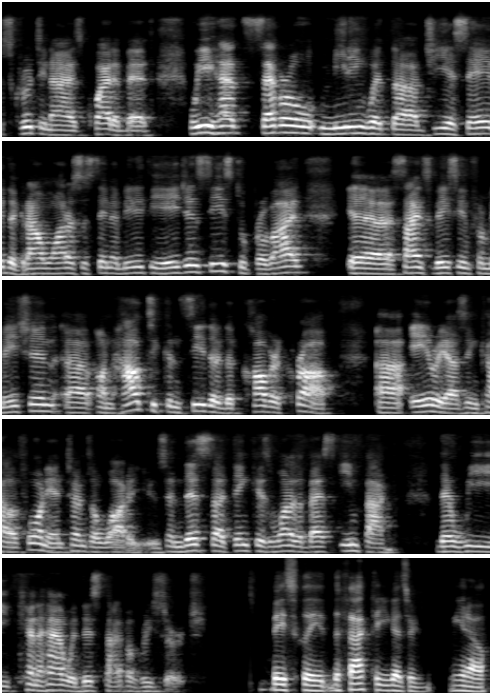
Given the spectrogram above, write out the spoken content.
scrutinized quite a bit. We had several meetings with the GSA, the groundwater sustainability agencies to provide uh, science-based information uh, on how to consider the cover crop uh, areas in California in terms of water use. And this, I think, is one of the best impact that we can have with this type of research. Basically, the fact that you guys are, you know,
